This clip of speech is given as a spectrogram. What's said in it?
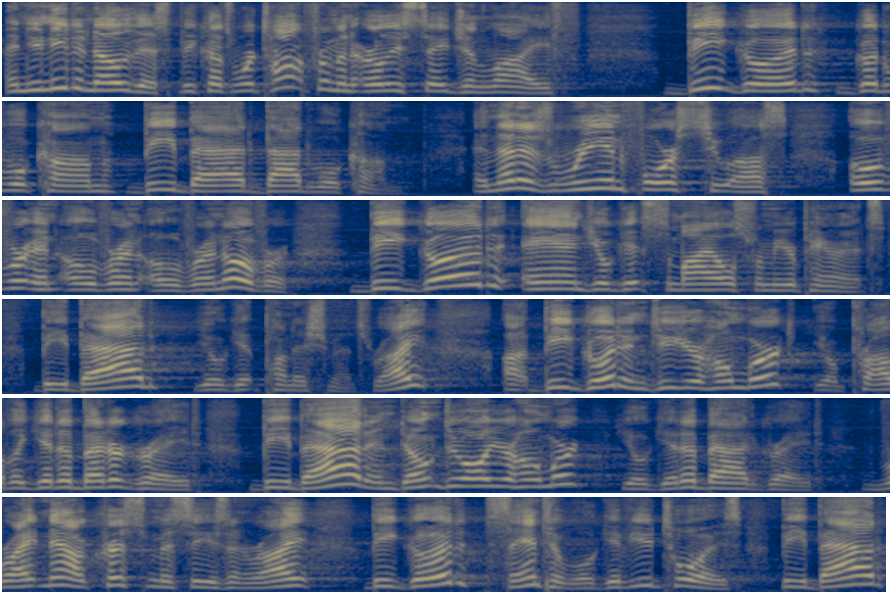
And you need to know this because we're taught from an early stage in life be good, good will come, be bad, bad will come. And that is reinforced to us over and over and over and over. Be good, and you'll get smiles from your parents. Be bad, you'll get punishments, right? Uh, be good and do your homework, you'll probably get a better grade. Be bad and don't do all your homework, you'll get a bad grade. Right now, Christmas season, right? Be good, Santa will give you toys. Be bad,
